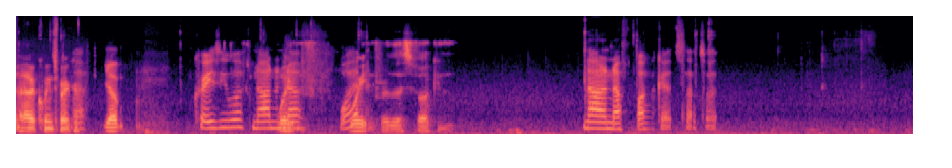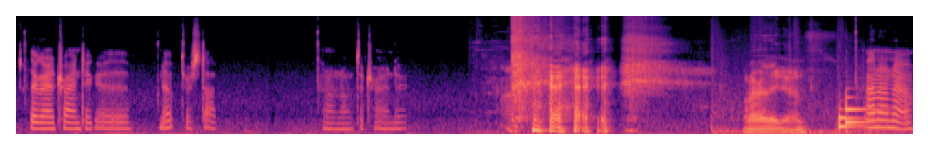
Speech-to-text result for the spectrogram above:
uh, Queensbreaker. Left. Yep. Crazy Wolf, not Wait- enough. What? waiting for this fucking. Not enough buckets. That's what. They're gonna try and take a. Nope, they're stopped. I don't know what they're trying to do. what are they doing? I don't know.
